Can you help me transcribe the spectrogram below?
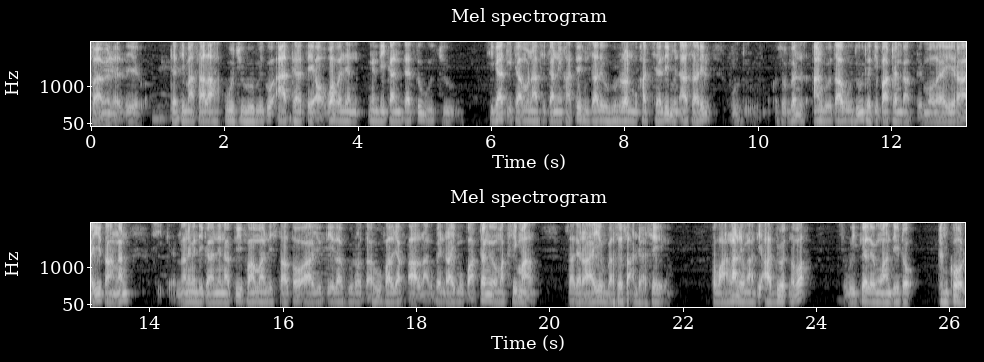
Paham jadi jadi masalah wujuhum itu ada te Allah yang ngendikan dat itu wujuh. Sehingga tidak menafikan yang hadis misalnya hurun muhajjali min asaril wudu. Kemudian anggota wudu jadi padang kabeh mulai rai tangan sikil. Nah ngendikan Nabi faman istato ayuti lagu rotahu falyak al. Nah kepen raimu padang yang maksimal. Misalnya rai bahasa sak ndase. Tuangan yang nganti adut napa? Suwikil yang nganti tok dengkul.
